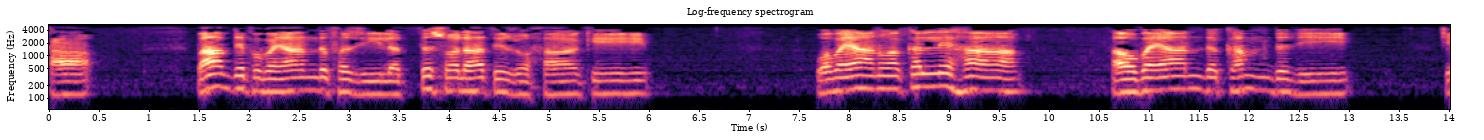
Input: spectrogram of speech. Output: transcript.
ها باب دې په بیان د فضیلت د صلات زوحا کې و بیان وکلها او بیان د کم د دې چې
